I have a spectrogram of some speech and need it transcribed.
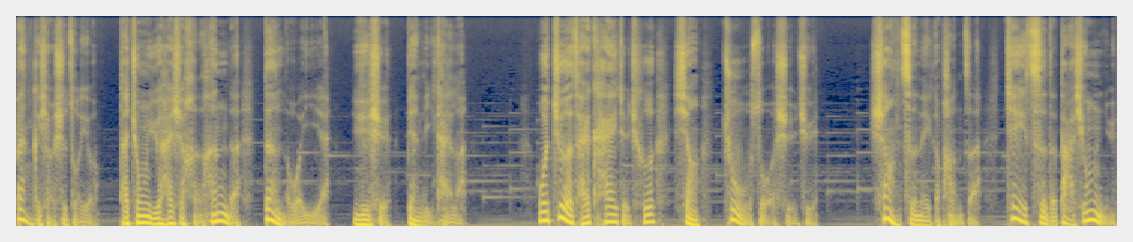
半个小时左右，他终于还是狠狠地瞪了我一眼，于是便离开了。我这才开着车向住所驶去。上次那个胖子，这次的大胸女，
